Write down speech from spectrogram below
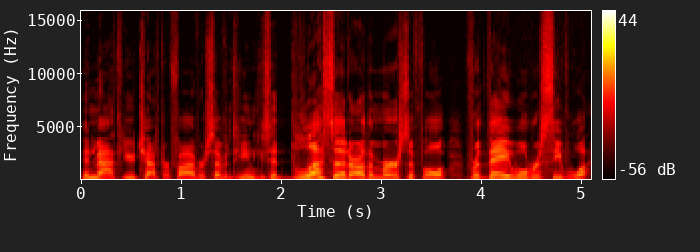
In Matthew chapter 5 or 17, he said, Blessed are the merciful, for they will receive what?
